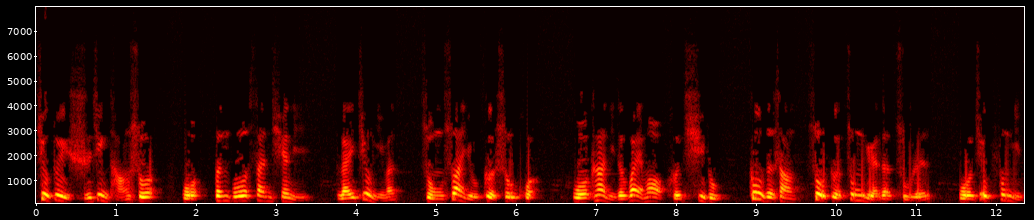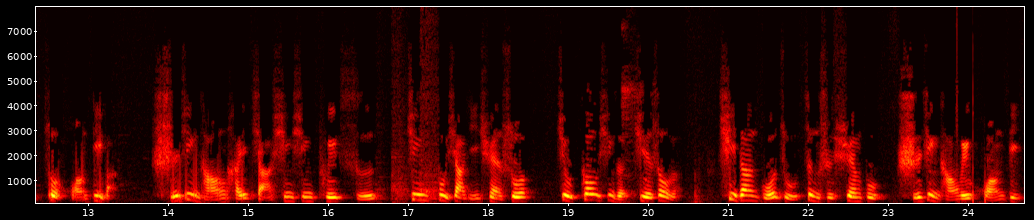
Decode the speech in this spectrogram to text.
就对石敬瑭说：“我奔波三千里来救你们，总算有个收获。我看你的外貌和气度够得上做个中原的主人，我就封你做皇帝吧。”石敬瑭还假惺惺推辞，经部下一劝说，就高兴的接受了。契丹国主正式宣布石敬瑭为皇帝。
